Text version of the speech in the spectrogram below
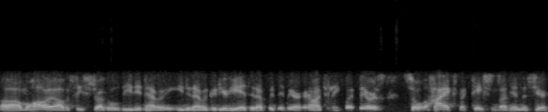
Um, Holloway obviously struggled. He didn't have a he didn't have a good year. He ended up in the American Hockey League, but there was so high expectations on him this year.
